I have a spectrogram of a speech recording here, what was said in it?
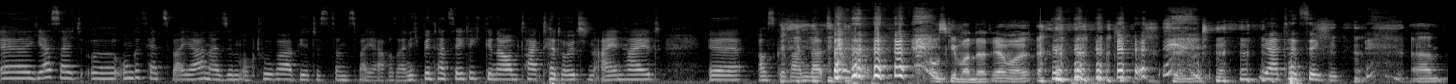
Äh, ja, seit äh, ungefähr zwei Jahren, also im Oktober wird es dann zwei Jahre sein. Ich bin tatsächlich genau am Tag der deutschen Einheit äh, ausgewandert. ausgewandert, jawohl. Sehr gut. Ja, tatsächlich. Ähm,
